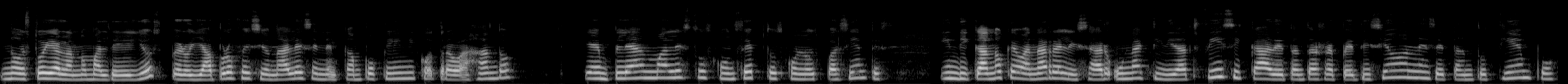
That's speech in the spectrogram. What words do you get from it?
no estoy hablando mal de ellos, pero ya profesionales en el campo clínico trabajando que emplean mal estos conceptos con los pacientes indicando que van a realizar una actividad física de tantas repeticiones, de tanto tiempo.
